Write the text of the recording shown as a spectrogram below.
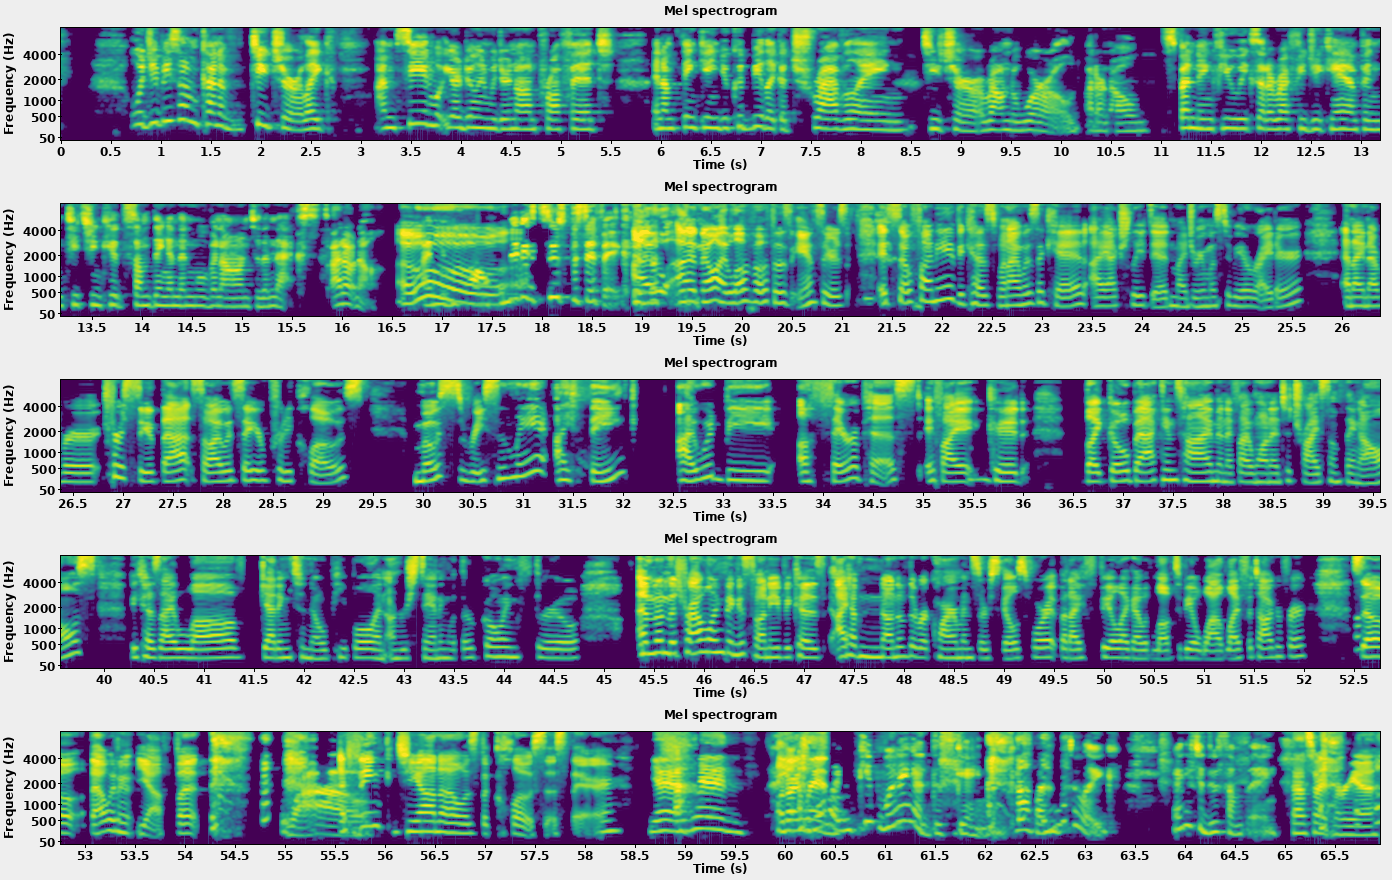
Would you be some kind of teacher like I'm seeing what you're doing with your nonprofit. And I'm thinking you could be like a traveling teacher around the world. I don't know, spending a few weeks at a refugee camp and teaching kids something and then moving on to the next. I don't know. Oh, maybe it's too specific. I, I know. I love both those answers. It's so funny because when I was a kid, I actually did. My dream was to be a writer, and I never pursued that. So I would say you're pretty close. Most recently, I think I would be a therapist if I mm. could like go back in time and if I wanted to try something else because I love getting to know people and understanding what they're going through. And then the traveling thing is funny because I have none of the requirements or skills for it, but I feel like I would love to be a wildlife photographer. So that wouldn't, yeah, but wow. I think Gianna was the closest there. Yeah, I win. Do I win? you keep winning at this game. God, I need to like, I need to do something. That's right, Maria.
